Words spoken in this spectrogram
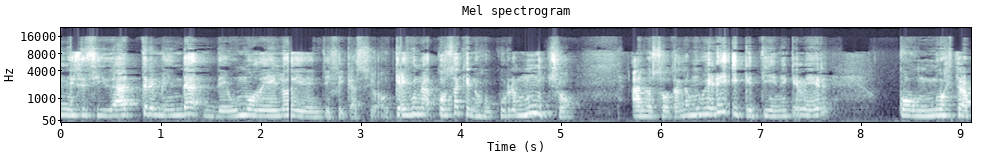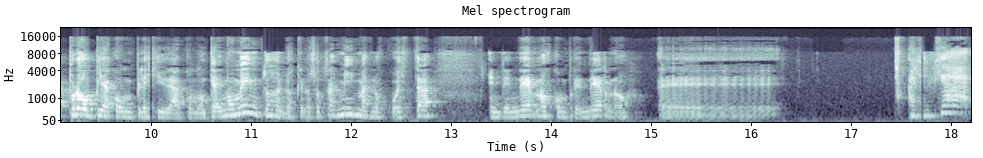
necesidad tremenda de un modelo de identificación, que es una cosa que nos ocurre mucho a nosotras las mujeres y que tiene que ver con nuestra propia complejidad, como que hay momentos en los que nosotras mismas nos cuesta entendernos, comprendernos, eh, aliviar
